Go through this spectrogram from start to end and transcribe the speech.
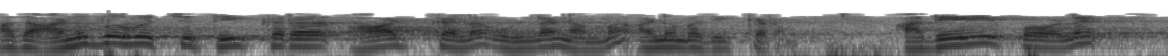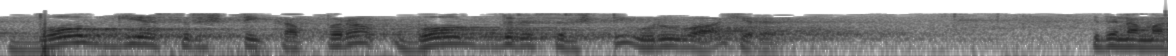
அதை அனுபவிச்சு தீக்கிற ஆட்களை உள்ள நம்ம அனுமதிக்கிறோம். அதே போல போக்கிய சிருஷ்டிக்கு அப்புறம் போக்திர சிருஷ்டி உருவாகிறது. இது நம்ம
